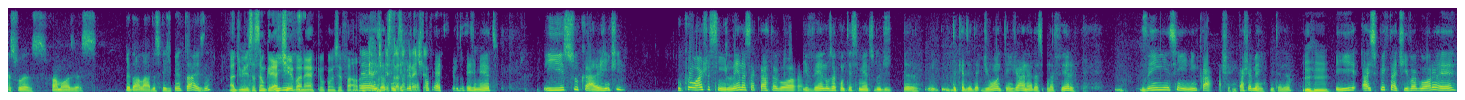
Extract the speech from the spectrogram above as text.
as suas famosas pedaladas regimentais, né? Administração criativa, e... né? Que como você fala. É, exatamente. Interpretação criativa. criativa do regimento. E isso, cara, a gente. O que eu acho assim, lendo essa carta agora e vendo os acontecimentos do dia, de, quer dizer, de ontem já, né, da segunda-feira, vem assim, encaixa, encaixa bem, entendeu? Uhum. E a expectativa agora é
